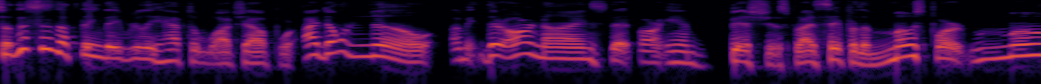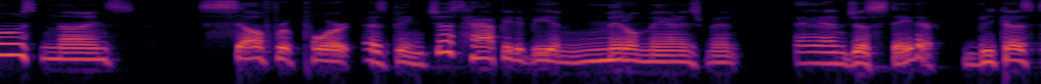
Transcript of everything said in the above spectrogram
So this is the thing they really have to watch out for. I don't know. I mean, there are nines that are ambitious, but I'd say for the most part, most nines self-report as being just happy to be in middle management and just stay there because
